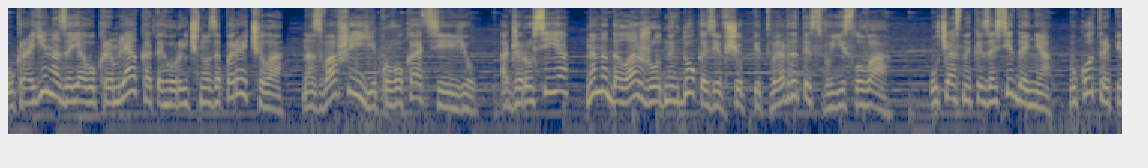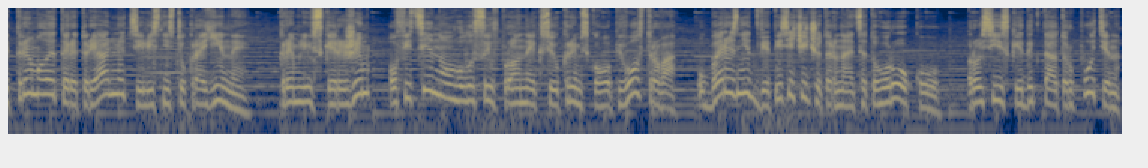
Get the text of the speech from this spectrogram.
Україна заяву Кремля категорично заперечила, назвавши її провокацією, адже Росія не надала жодних доказів, щоб підтвердити свої слова. Учасники засідання укотре підтримали територіальну цілісність України. Кремлівський режим офіційно оголосив про анексію Кримського півострова у березні 2014 року. Російський диктатор Путін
